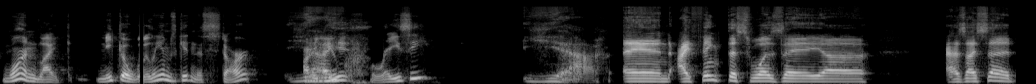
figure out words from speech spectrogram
One, like Nico Williams getting the start. Yeah, Are you he, crazy? Yeah. And I think this was a uh as I said,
